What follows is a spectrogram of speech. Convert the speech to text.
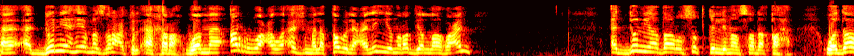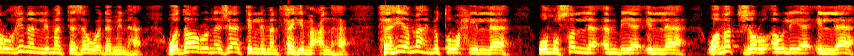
آه، الدنيا هي مزرعة الآخرة. وما أروع وأجمل قول علي رضي الله عنه الدنيا دار صدق لمن صدقها ودار غنى لمن تزود منها ودار نجاة لمن فهم عنها فهي مهبط وحي الله ومصلى أنبياء الله ومتجر أولياء الله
